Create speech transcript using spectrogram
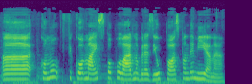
Uh, como ficou mais popular no Brasil pós-pandemia, né?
